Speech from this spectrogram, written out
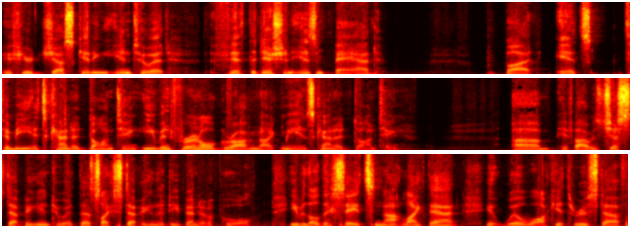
if you're just getting into it, fifth edition isn't bad, but it's to me it's kind of daunting. Even for an old grog like me, it's kind of daunting. Um, if I was just stepping into it, that's like stepping in the deep end of a pool. Even though they say it's not like that, it will walk you through stuff.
